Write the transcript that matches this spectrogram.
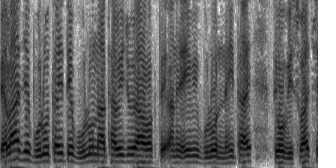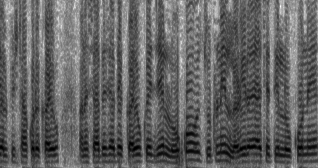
પહેલા જે ભૂલો થઈ તે ભૂલો ના થવી જોઈએ આ વખતે અને એવી ભૂલો નહીં થાય તેવો વિશ્વાસ છે અલ્પેશ ઠાકોરે કહ્યું અને સાથે સાથે કહ્યું કે જે લોકો ચૂંટણી લડી રહ્યા છે તે લોકોને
